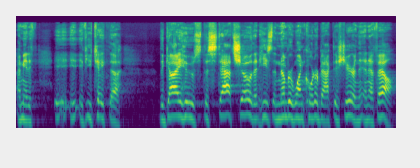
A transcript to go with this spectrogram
I mean, if, if you take the, the guy who's the stats show that he's the number one quarterback this year in the NFL,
